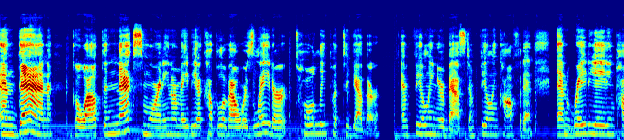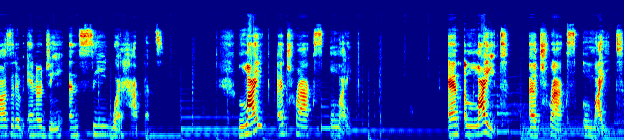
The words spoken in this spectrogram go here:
And then go out the next morning or maybe a couple of hours later, totally put together and feeling your best and feeling confident and radiating positive energy and see what happens. Like attracts like and light attracts light.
